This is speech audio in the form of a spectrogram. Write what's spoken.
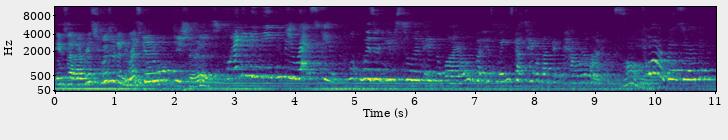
Is uh, a ris- wizard and rescue animal? He sure is. Why did he need to be rescued? Well, Wizard used to live in the wild, but his wings got tangled up in power lines. Oh. Poor Wizard.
